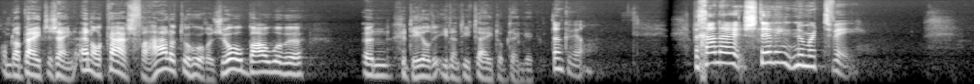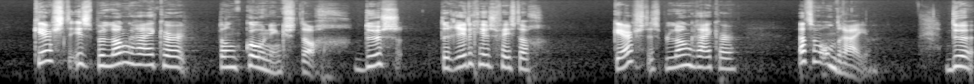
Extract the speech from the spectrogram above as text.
om daarbij te zijn en elkaars verhalen te horen. Zo bouwen we een gedeelde identiteit op, denk ik. Dank u wel. We gaan naar stelling nummer twee. Kerst is belangrijker dan Koningsdag. Dus de religieuze feestdag Kerst is belangrijker. Laten we hem omdraaien. De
